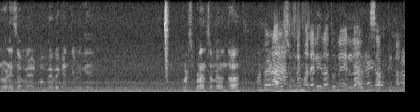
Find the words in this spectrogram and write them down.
ನೋಡೇ ಸೌಮ್ಯ ಗೊಂಬೆ ಬೇಕಂತ ಇವಳಿಗೆ. ಕೊಡಿಸ್ಬಿಡೋಣ ಸಮಯ ಒಂದು. ಸುಮ್ಮನೆ ಮನೇಲಿ ಇರೋದನ್ನೇ ಎಲ್ಲ ಬಿಸಾಕ್ತೀನಿ ನಾನು.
